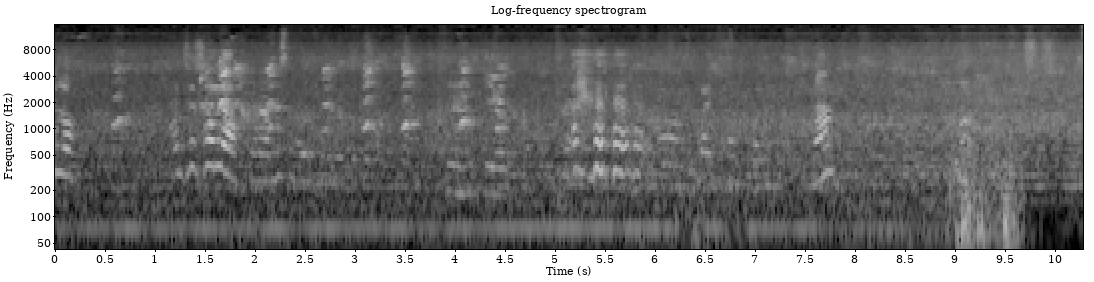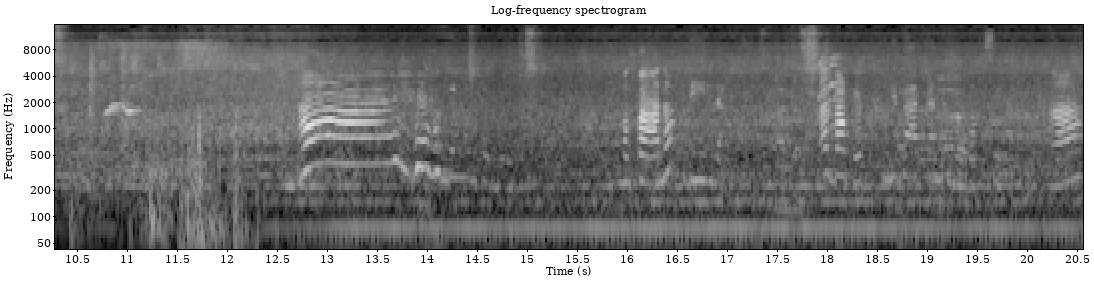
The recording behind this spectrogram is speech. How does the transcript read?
Isa nagsusulo. Nagsusulo. Hmm, cute. Ha? Hi! Magpaano? Dila. Ay, bakit? Hindi ba ata nag-vaccine? Ah?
